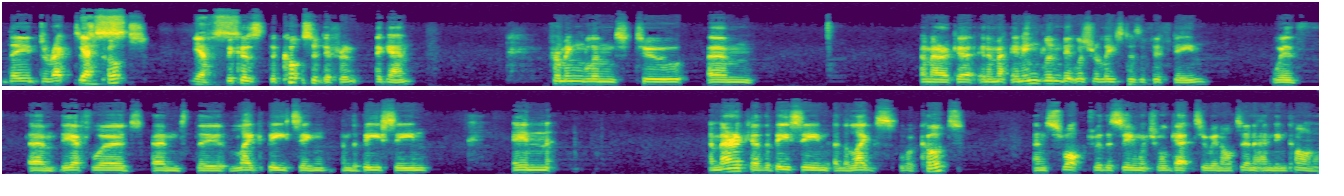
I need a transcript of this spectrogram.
The director's Yes. cuts Yes. because the cuts are different again from England to um, America. In in England, it was released as a 15 with um, the F word and the leg beating and the bee scene. In America, the bee scene and the legs were cut and swapped with the scene which we'll get to in alternate ending corner.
